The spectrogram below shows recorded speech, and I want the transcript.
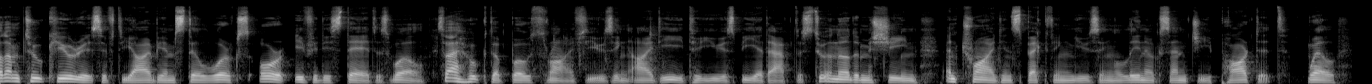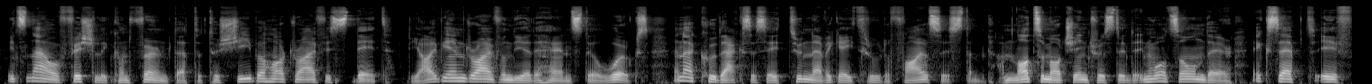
but I'm too curious if the IBM still works or if it is dead as well. So I hooked up both drives using IDE to USB adapters to another machine and tried inspecting using Linux and gparted. Well, it's now officially confirmed that the Toshiba hard drive is dead. The IBM drive on the other hand still works and I could access it to navigate through the file system. I'm not so much interested in what's on there, except if,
